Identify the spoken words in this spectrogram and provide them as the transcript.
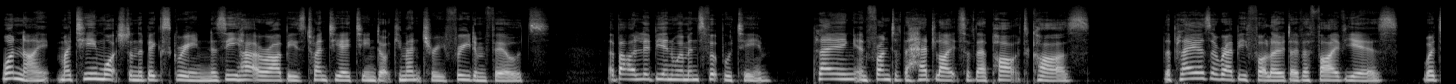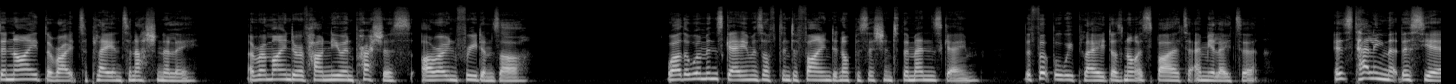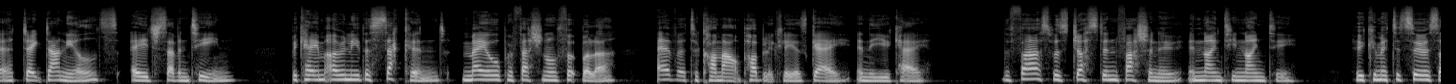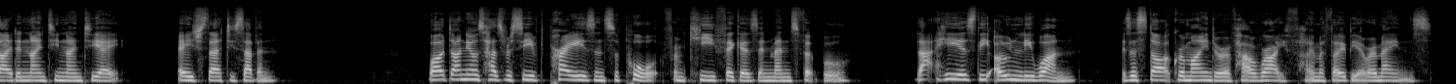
One night, my team watched on the big screen Naziha Arebi's 2018 documentary Freedom Fields, about a Libyan women's football team playing in front of the headlights of their parked cars. The players Arebi followed over five years were denied the right to play internationally, a reminder of how new and precious our own freedoms are. While the women's game is often defined in opposition to the men's game, the football we play does not aspire to emulate it. It's telling that this year, Jake Daniels, age 17, became only the second male professional footballer ever to come out publicly as gay in the UK. The first was Justin Fashanu in 1990, who committed suicide in 1998, age 37. While Daniels has received praise and support from key figures in men's football, that he is the only one is a stark reminder of how rife homophobia remains.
